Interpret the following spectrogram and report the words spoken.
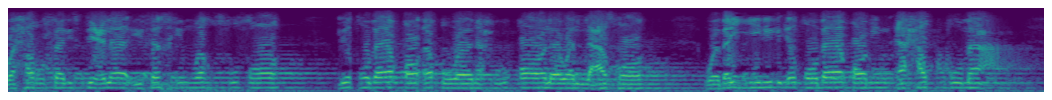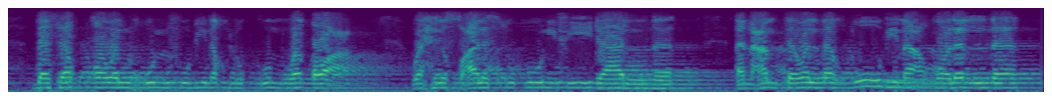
وحرف الاستعلاء فخم واخصصا لطباق أقوى نحو قال والعصا وبين الإطباق من أحق مع بسق والخلف بنخلقكم وقع. واحرص على السكون في جعلنا. أنعمت والمغضوب مع ضللنا.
